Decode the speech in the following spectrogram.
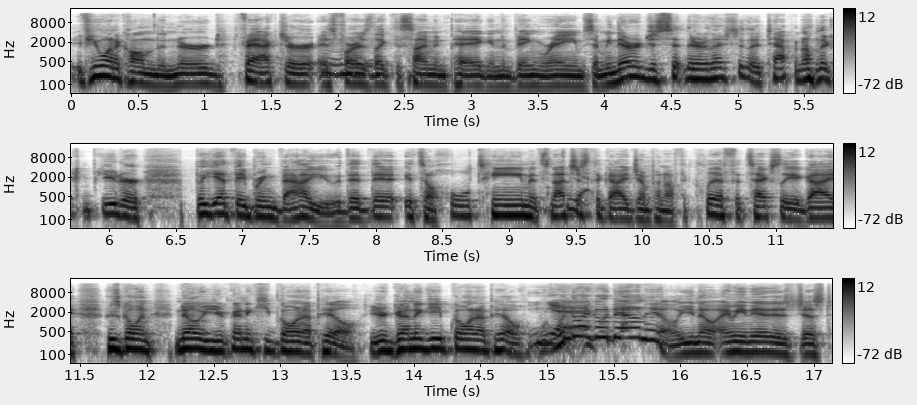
if you want to call him the nerd factor, as far Mm-hmm. as like the Simon Pegg and the Ving Rhames. I mean, they're just sitting there, they're sitting there tapping on their computer, but yet they bring value. That it's a whole team. It's not just Yeah. the guy jumping off the cliff. It's actually a guy who's going, no, you're going to keep going uphill. You're going to keep going uphill. When do I go downhill? You know, I mean, it is just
